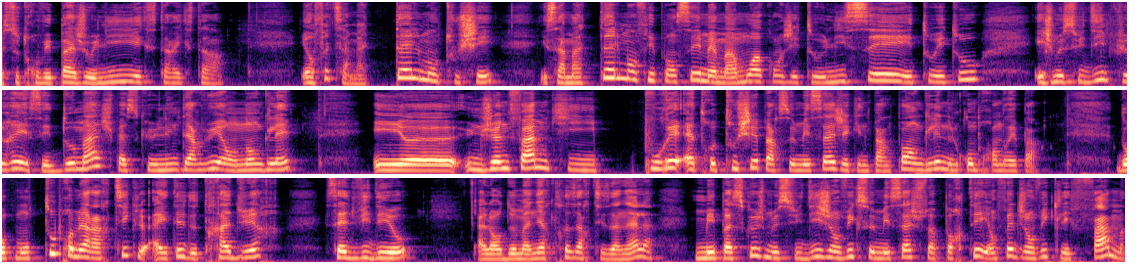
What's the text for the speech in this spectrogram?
se trouvait pas jolie, etc., etc. Et en fait, ça m'a tellement touchée et ça m'a tellement fait penser, même à moi quand j'étais au lycée et tout et tout. Et je me suis dit, purée, c'est dommage parce que l'interview est en anglais et euh, une jeune femme qui pourrait être touchée par ce message et qui ne parle pas anglais ne le comprendrait pas. Donc mon tout premier article a été de traduire cette vidéo alors de manière très artisanale, mais parce que je me suis dit, j'ai envie que ce message soit porté, et en fait j'ai envie que les femmes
